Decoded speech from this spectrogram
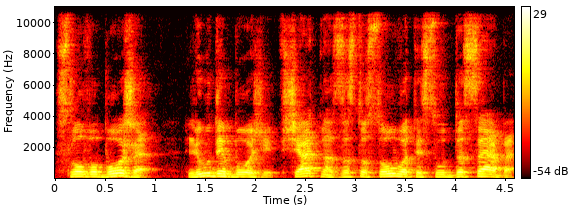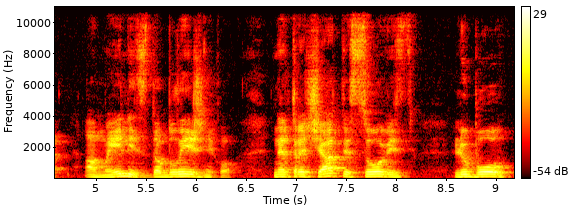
Слово Боже, люди Божі вчать нас застосовувати суд до себе, а милість до ближнього, не втрачати совість, любов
